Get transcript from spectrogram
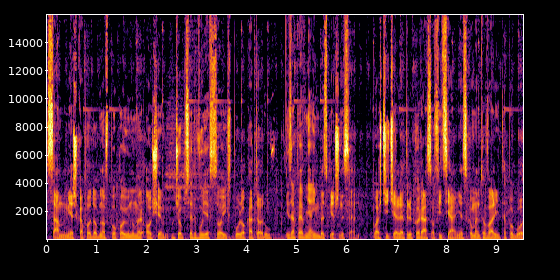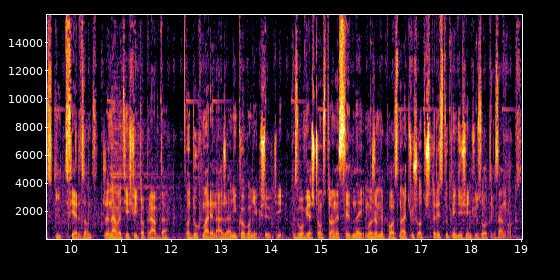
Sam mieszka podobno w pokoju numer 8, gdzie obserwuje swoich współlokatorów i zapewnia im bezpieczny sen. Właściciele tylko raz oficjalnie skomentowali te pogłoski, twierdząc, że nawet jeśli to prawda, to duch marynarza nikogo nie krzywdzi. Złowieszczą stronę Sydney możemy poznać już od 450 zł za noc.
